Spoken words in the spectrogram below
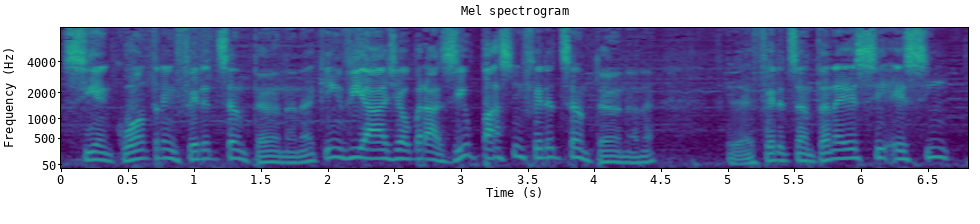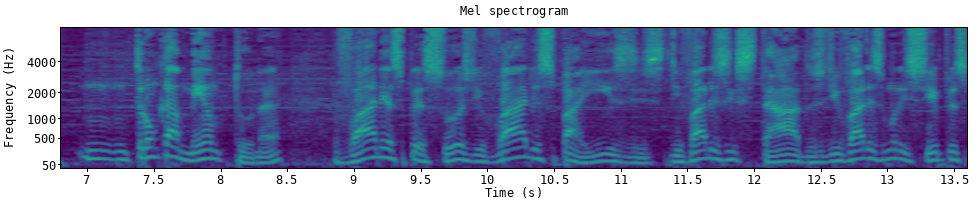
se encontra em Feira de Santana, né? Quem viaja ao Brasil passa em Feira de Santana, né? É, Feira de Santana é esse, esse entroncamento, né? Várias pessoas de vários países, de vários estados, de vários municípios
